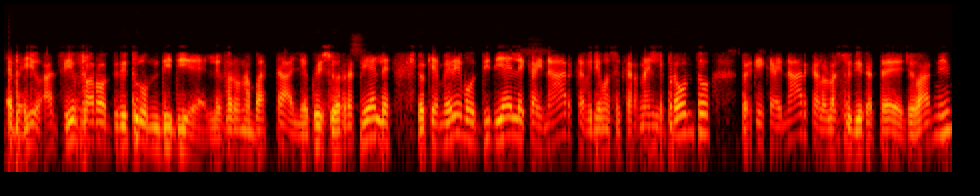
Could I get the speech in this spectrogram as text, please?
Eh beh, io, anzi, io farò addirittura un DDL, farò una battaglia qui su RPL, lo chiameremo DDL Cainarca, vediamo se Carnelli è pronto, perché Cainarca lo lascio dire a te Giovanni.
